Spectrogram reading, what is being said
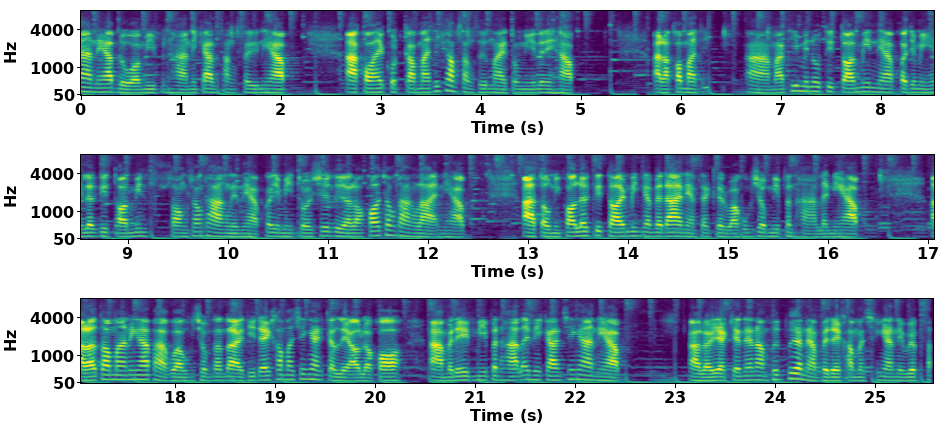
งานนะครับหรือว่ามีปัญหาในการสั่งซื้อนะครับอะขอให้กดกลับมาที่คำสั่งซื้อใหม่ตรงนี้เลยนะครับอะแล้วก็มาที่อ่ามาที่เมนูติดต่อมินนะครับก็จะมีให้เลือกติดต่อมินสองช่องทางเลยนะครับก็จะมีตัวชื่อเรือแล้วก็ช่องทางไลน์นะครับอ่าตรงนี้ก็เลือกติดต่อมินกันไปได้นะครับถ้าเกิดว่าคุณผู้ชมมีปัญหาอะไรนี่ครับอะแล้วต่อมานะครับหากว่าคุณผู้ชมท่านใดที่ได้เข้ามาใช้งานกันแล้ว แล้วก็อ่าไม่ได้มีปัญหาอะไรในการใช้งานนี่ยครับ อ่าเราอยากจะแนะนำเพื่อนๆนะครับไปได้เข้ามาใช้งานในเว็บไซ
